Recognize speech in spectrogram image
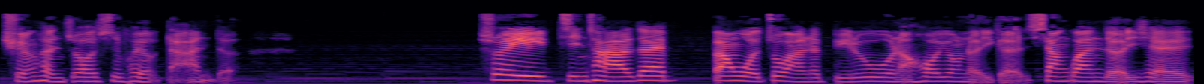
权衡之后是会有答案的。所以警察在帮我做完了笔录，然后用了一个相关的一些，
